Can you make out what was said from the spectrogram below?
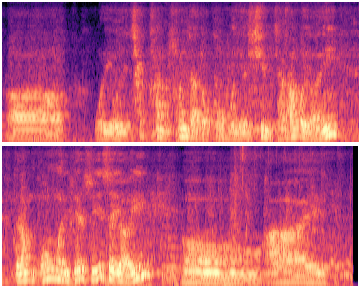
어 우리 우리 착한 손자도 공부 열심히 잘하고요. 이? 그럼 공무원이 될 수 있어요. 이? 어 아이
